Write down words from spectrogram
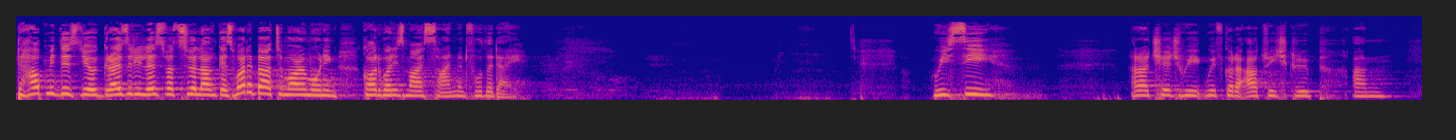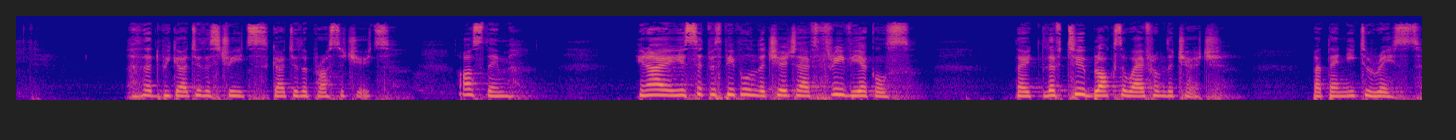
To help me this, your grocery list, what so long is. What about tomorrow morning? God, what is my assignment for the day? We see at our church, we, we've got an outreach group um, that we go to the streets, go to the prostitutes, ask them. You know, you sit with people in the church, they have three vehicles. They live two blocks away from the church, but they need to rest.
